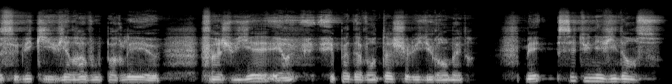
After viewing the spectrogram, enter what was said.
celui qui viendra vous parler euh, fin juillet et, et pas davantage celui du grand maître. Mais c'est une évidence.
